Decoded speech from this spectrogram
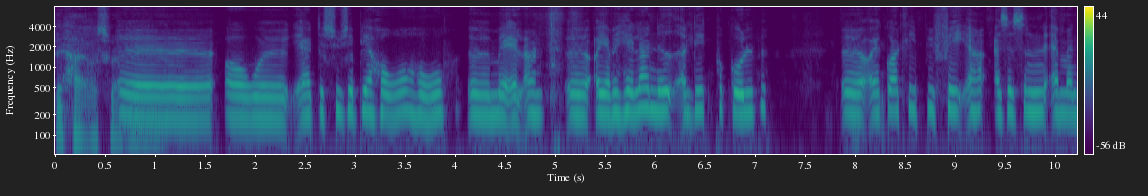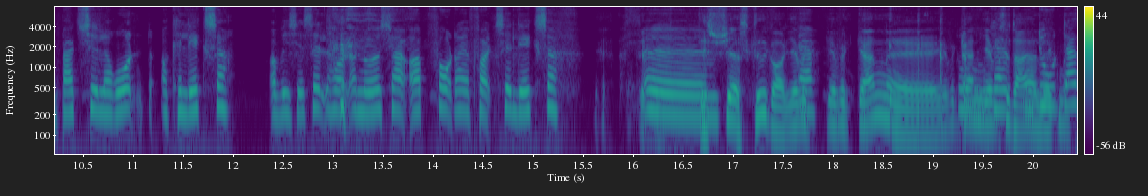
Det har jeg også svært med. Øh, og øh, ja, det synes jeg bliver hårdere og hårdere øh, med alderen. Øh, og jeg vil hellere ned og ligge på gulvet. Øh, og jeg kan godt lide buffeter, altså sådan, at man bare chiller rundt og kan lægge sig. Og hvis jeg selv holder noget, så opfordrer jeg folk til at lægge sig. Øh, Det synes jeg er skide godt. Jeg vil, ja. jeg vil gerne, øh, jeg vil gerne hjem til dig og du, der,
